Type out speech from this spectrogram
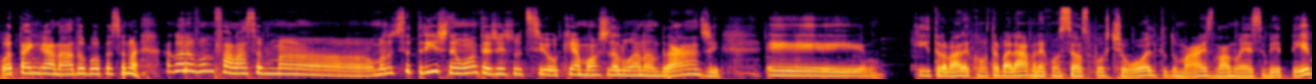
Ou tá enganado ou boa pessoa não é. Agora vamos falar sobre uma, uma notícia triste, né? Ontem a gente noticiou que a morte da Luana Andrade, eh, que trabalha com, trabalhava né, com o Celso Portioli e tudo mais, lá no SBT.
